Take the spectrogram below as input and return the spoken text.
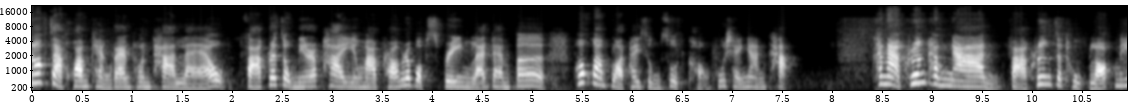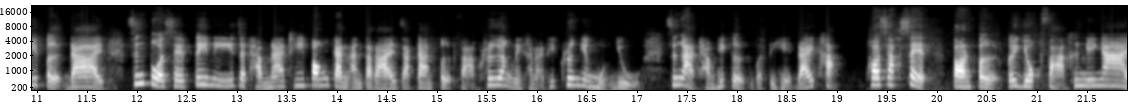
นอกจากความแข็งแรงทนทานแล้ว ฝากระจกนิรภัยยังมาพร้อมระบบสปริงและแดมเปอร์เพื่อความปลอดภัยสูงสุดของผู้ใช้งานค่ะ ขณะเครื่องทำงาน ฝาเครื่องจะถูกล็อกไม่ให้เปิดได้ ซึ่งตัวเซฟตี้นี้จะทำหน้าที่ป้องกันอันตรายจากการเปิดฝาเครื่องในขณะที่เครื่องยังหมุนอยู่ ซึ่งอาจทำให้เกิดอุบัติเหตุได้ค่ะ พอซักเสร็จ ตอนเปิดก็ยกฝาขึ้นง่าย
